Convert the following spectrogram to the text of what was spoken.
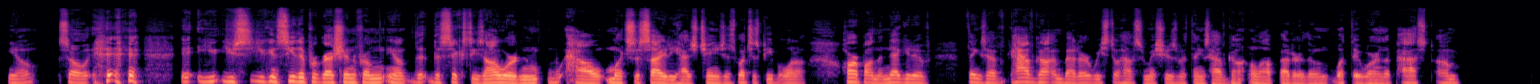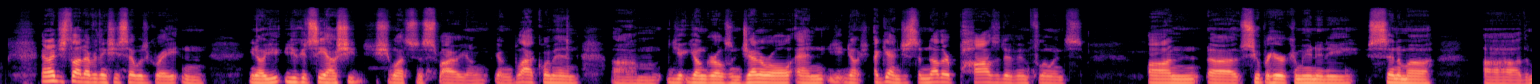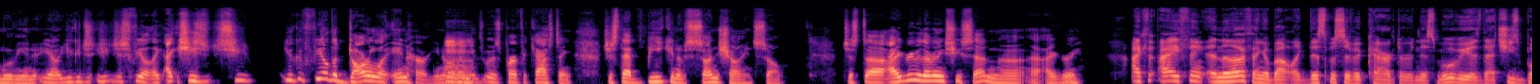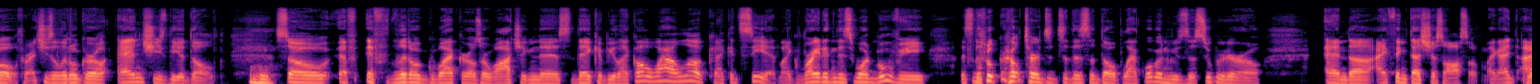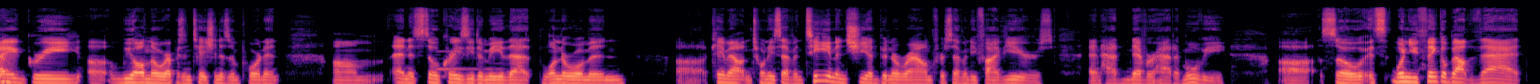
you know, so it, you you you can see the progression from you know the, the 60s onward and how much society has changed. As much as people want to harp on the negative, things have have gotten better. We still have some issues, but things have gotten a lot better than what they were in the past. Um, and I just thought everything she said was great, and you know, you, you could see how she she wants to inspire young young black women, um, young girls in general, and you know, again, just another positive influence on uh, superhero community, cinema, uh, the movie, and you know, you could just, you just feel like I, she's she you could feel the Darla in her. You know, mm-hmm. like it, it, was perfect casting, just that beacon of sunshine. So, just uh, I agree with everything she said, and uh, I agree. I th- I think and another thing about like this specific character in this movie is that she's both, right? She's a little girl and she's the adult. Mm-hmm. So if if little black girls are watching this, they could be like, "Oh wow, look, I could see it." Like right in this one movie, this little girl turns into this adult black woman who's a superhero. And uh, I think that's just awesome. Like I, yeah. I agree. Uh, we all know representation is important, um, and it's still crazy to me that Wonder Woman uh, came out in 2017 and she had been around for 75 years and had never had a movie. Uh, so it's when you think about that,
